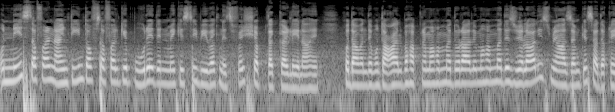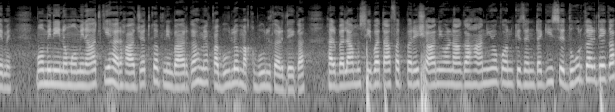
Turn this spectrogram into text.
انیس سفر نائنٹینتھ آف سفر کے پورے دن میں کسی بھی وقت نصف شب تک کر لینا ہے۔ خدا وند متعال بحق محمد اور آل محمد اس جلال اسم اعظم کے صدقے میں مومنین و مومنات کی ہر حاجت کو اپنی بارگاہ میں قبول و مقبول کر دے گا۔ ہر بلا مصیبت آفت پریشانی اور ناگہانیوں کو ان کی زندگی سے دور کر دے گا۔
